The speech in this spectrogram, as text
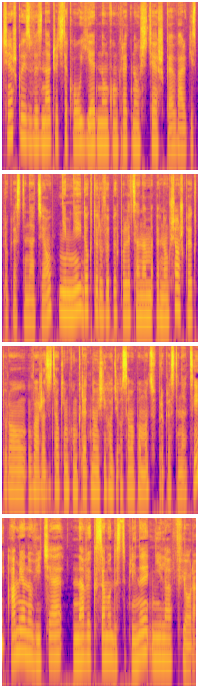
ciężko jest wyznaczyć taką jedną konkretną ścieżkę walki z prokrastynacją. Niemniej dr Wypych poleca nam pewną książkę, którą uważa za całkiem konkretną, jeśli chodzi o samopomoc w prokrastynacji, a mianowicie Nawyk samodyscypliny Nila Fiora.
